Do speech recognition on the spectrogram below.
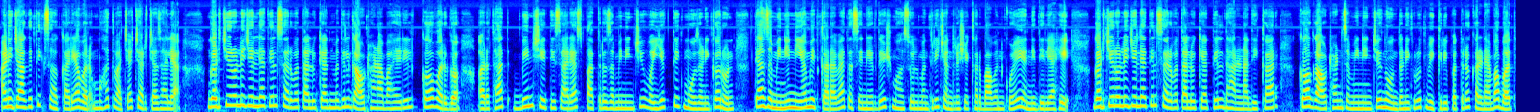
आणि जागतिक सहकार्यावर महत्त्वाच्या चर्चा झाल्या. गडचिरोली जिल्ह्यातील सर्व तालुक्यांमधील गाव गावठाणाबाहेरील क वर्ग अर्थात बिनशेती साऱ्यास पात्र जमिनींची वैयक्तिक मोजणी करून त्या जमिनी नियमित कराव्यात असे निर्देश महसूल मंत्री चंद्रशेखर बावनकुळे यांनी दिले आहे. गडचिरोली जिल्ह्यातील सर्व तालुक्यातील धारणाधिकार क गावठाण जमिनींचे नोंदणीकृत विक्रीपत्र करण्याबाबत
